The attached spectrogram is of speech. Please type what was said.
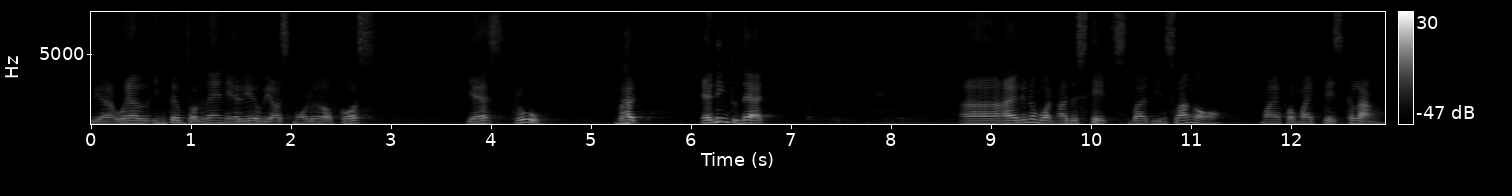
We are, well, in terms of land area, we are smaller, of course. Yes, true. But adding to that, uh, I don't know about other states, but in Selangor, my, from my place, Kelang,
